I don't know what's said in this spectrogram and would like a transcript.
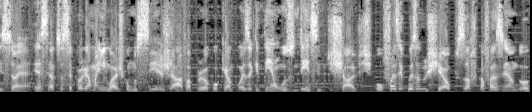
Isso é, exceto se você programar em linguagem como C, Java, Perl, qualquer coisa que tenha uso intensivo de chaves. Ou fazer coisa no shell, precisar ficar fazendo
